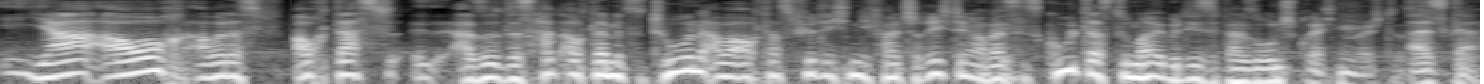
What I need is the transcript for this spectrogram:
Ja, auch, aber das, auch das, also das hat auch damit zu tun, aber auch das führt dich in die falsche Richtung. Aber es ist gut, dass du mal über diese Person sprechen möchtest. Alles klar.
